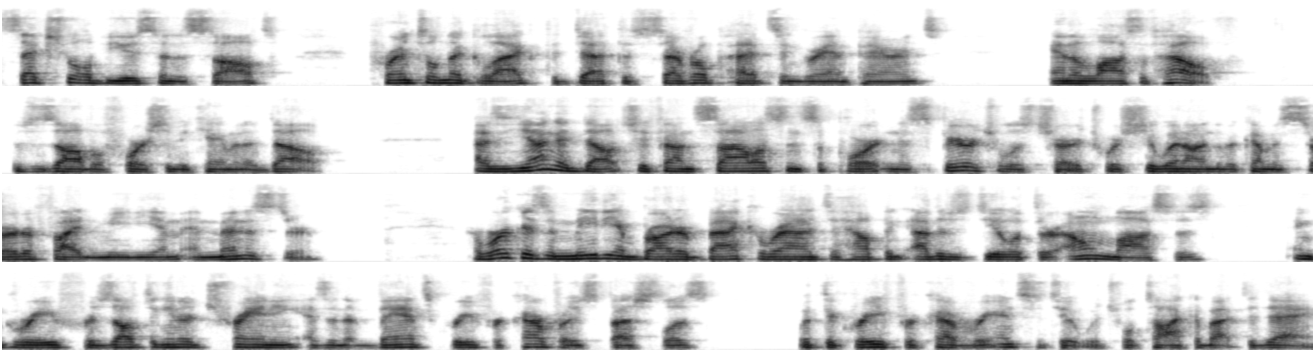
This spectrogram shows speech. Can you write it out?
sexual abuse and assault, parental neglect, the death of several pets and grandparents, and a loss of health. This was all before she became an adult. As a young adult, she found solace and support in a spiritualist church where she went on to become a certified medium and minister. Her work as a medium brought her back around to helping others deal with their own losses and grief, resulting in her training as an advanced grief recovery specialist with the Grief Recovery Institute, which we'll talk about today.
